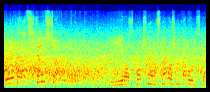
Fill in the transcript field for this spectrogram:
Próbuje teraz szczęścia. I rozpoczną z narożnika boiska.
